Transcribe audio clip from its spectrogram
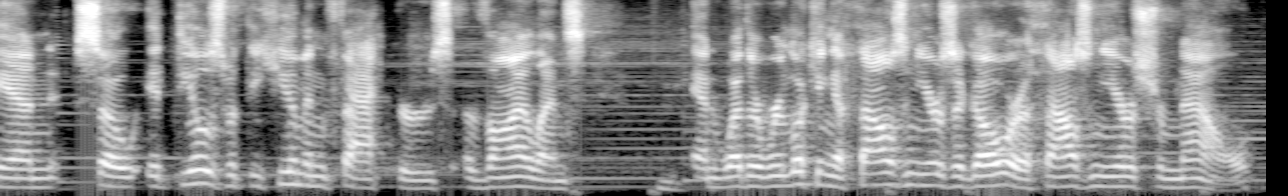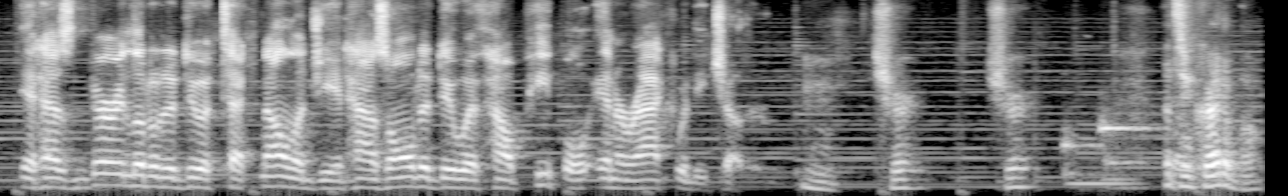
And so it deals with the human factors of violence. Hmm. And whether we're looking a thousand years ago or a thousand years from now, it has very little to do with technology. It has all to do with how people interact with each other. Mm, sure, sure. That's incredible.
